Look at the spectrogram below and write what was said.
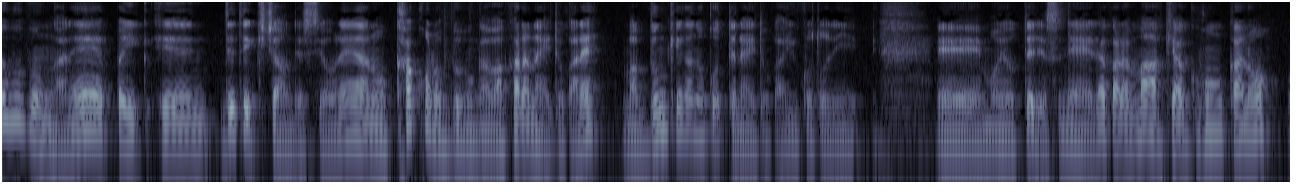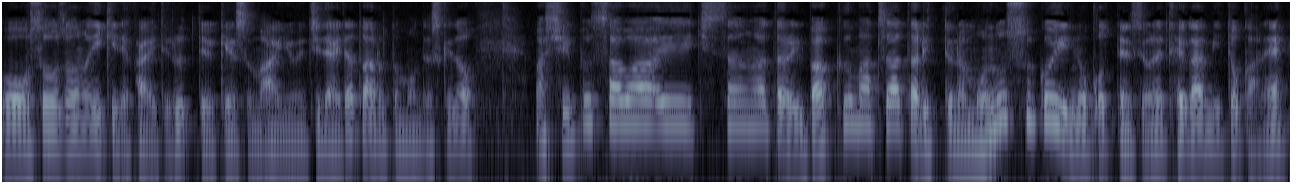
う部分がねやっぱり、えー、出てきちゃうんですよね。あの過去の部分がわからないとかね、まあ、文献が残ってないとかいうことに、えー、もよってですね。だからまあ脚本家の想像の域で書いてるっていうケースもああいう時代だとあると思うんですけど、まあ、渋沢栄一さんあたり幕末あたりっていうのはものすごい残ってるんですよね。手紙とかね、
